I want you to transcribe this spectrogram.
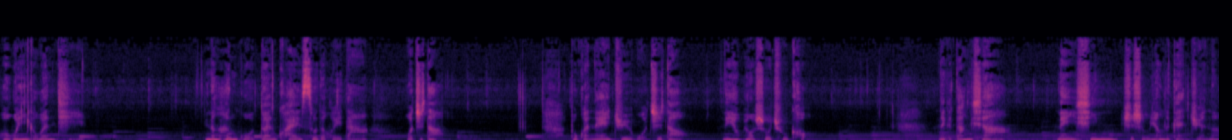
或问一个问题。你能很果断、快速的回答“我知道”，不管那一句“我知道”，你有没有说出口？那个当下，内心是什么样的感觉呢？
